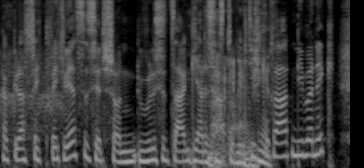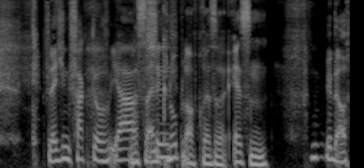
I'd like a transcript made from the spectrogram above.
Ich habe gedacht, vielleicht, vielleicht wäre es das jetzt schon. Du würdest jetzt sagen, ja, das hast du richtig geraten, lieber Nick. Flächenfaktor, ja. Was ist eine Knoblauchpresse? Essen. Genau.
